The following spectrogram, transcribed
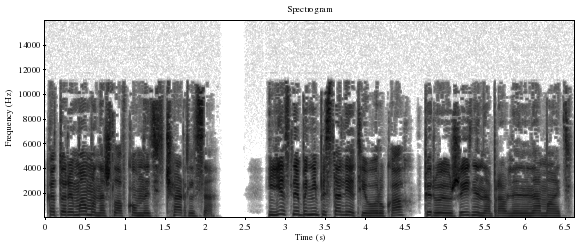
которые мама нашла в комнате Чарльза. Если бы не пистолет в его руках, впервые в жизни направленный на мать.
